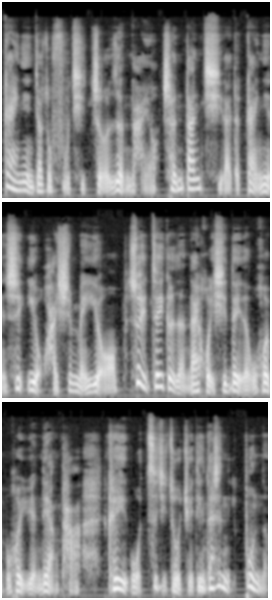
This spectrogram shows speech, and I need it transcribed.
概念叫做负起责任来哦，承担起来的概念是有还是没有？哦所以这个人来回心累的，我会不会原谅他？可以我自己做决定，但是你不能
